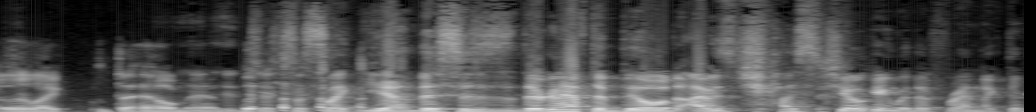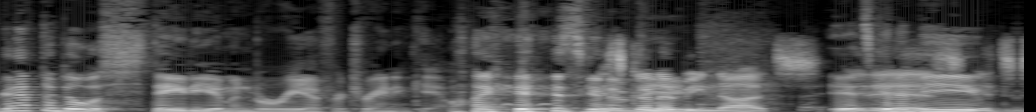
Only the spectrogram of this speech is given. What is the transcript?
like, "What the hell, man?" it's just like yeah this is they're going to have to build I was just joking with a friend like they're going to have to build a stadium in Berea for training camp like it's going It's to gonna be be nuts. it's It to is. be It's,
